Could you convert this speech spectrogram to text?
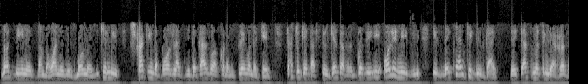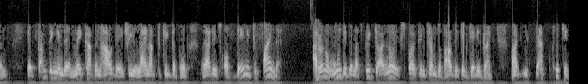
not be in his number one in his moments. He can be striking the balls like with the guys who are going to be playing on the game just to get that feel, get that because he, he all he needs is they can kick these guys. They're just missing their rhythm. There's something in their makeup and how they actually line up to kick the ball that is off. They need to find that. I don't know who they're going to speak to. I'm no expert in terms of how they can get it right. But it's that kicking.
